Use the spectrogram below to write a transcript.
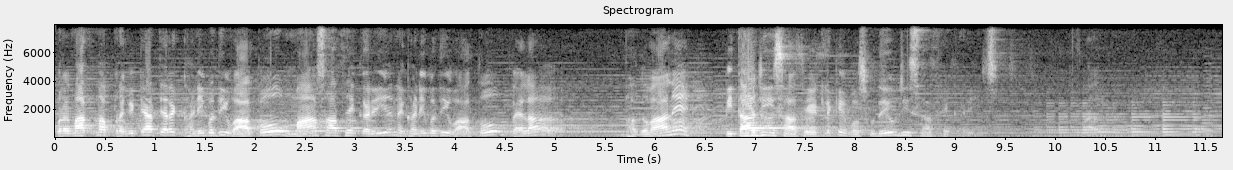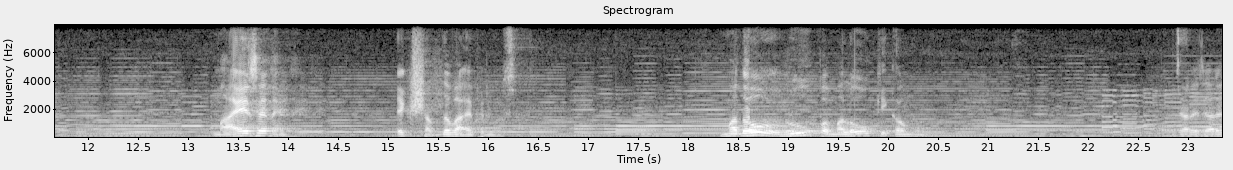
પરમાત્મા પ્રગટ્યા ત્યારે ઘણી બધી વાતો મા સાથે કરી અને ઘણી બધી વાતો પહેલા ભગવાને પિતાજી સાથે એટલે કે વસુદેવજી સાથે કરી છે. માએ છે ને એક શબ્દ વાપર્યો છે. મદો રૂપ મલૌકિકમ. જ્યારે જ્યારે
